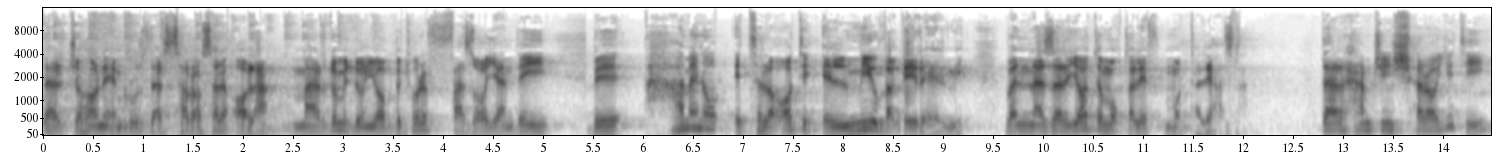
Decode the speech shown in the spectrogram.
در جهان امروز در سراسر عالم مردم دنیا به طور فزاینده‌ای به همه نوع اطلاعات علمی و غیر علمی و نظریات مختلف مطلع هستند. در همچین شرایطی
